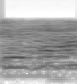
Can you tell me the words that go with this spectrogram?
goodbye.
